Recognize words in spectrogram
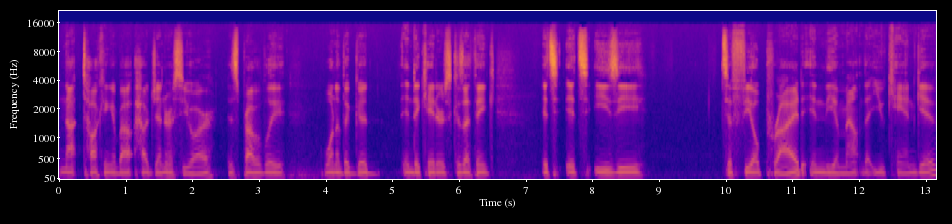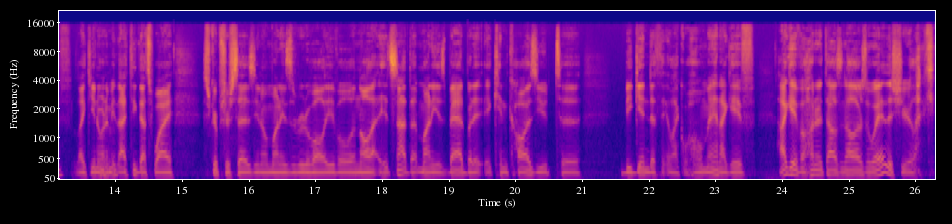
not talking about how generous you are is probably one of the good indicators because I think it's it's easy to feel pride in the amount that you can give. Like you know what I mean? I think that's why scripture says, you know, money is the root of all evil and all that. It's not that money is bad, but it, it can cause you to begin to think like, oh man, I gave I gave a hundred thousand dollars away this year. Like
